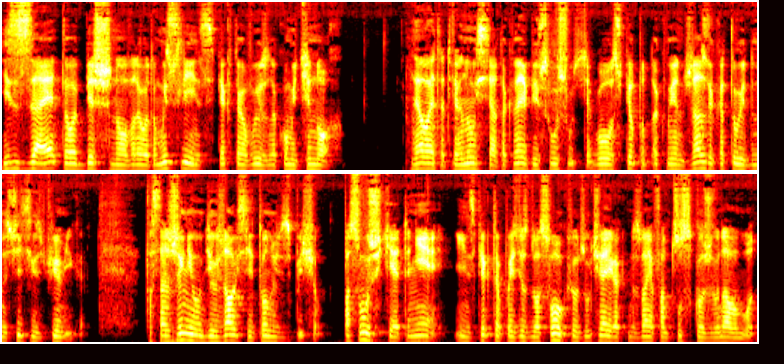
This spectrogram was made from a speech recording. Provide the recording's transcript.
Из-за этого бешеного водорода мыслей инспектора вывез знакомый тенох. Давай этот отвернулся от а окна и прислушался. Голос пел под акмент джаза, который доносился из приемника. Пассажир не удержался и тонуть запрещал. «Послушайте, это не...» И инспектор произнес два слова, которые звучали как название французского журнала «Мод».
